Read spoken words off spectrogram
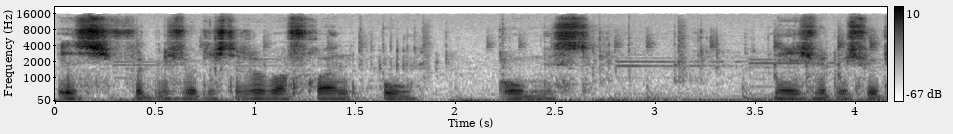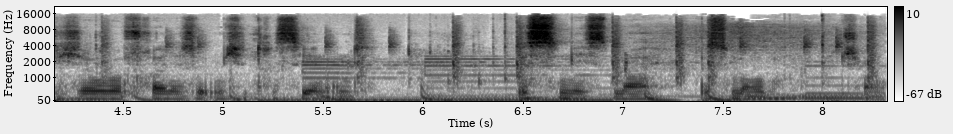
Ich würde mich wirklich darüber freuen. Oh, oh Mist. Nee, ich würde mich wirklich darüber freuen, es würde mich interessieren und bis zum nächsten Mal. Bis morgen. Ciao.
